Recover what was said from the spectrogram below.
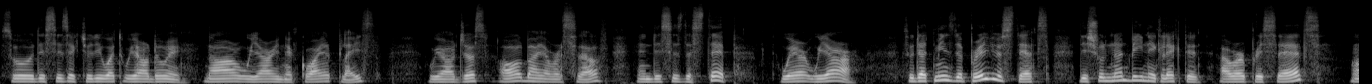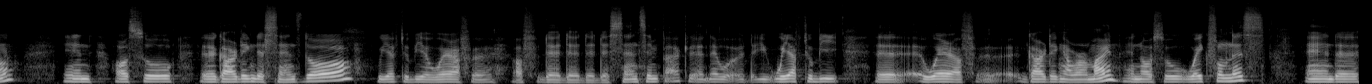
So this is actually what we are doing. Now we are in a quiet place. We are just all by ourselves, and this is the step where we are. So that means the previous steps they should not be neglected. Our precepts, huh? and also uh, guarding the sense door. We have to be aware of uh, of the, the, the, the, sense impact, and we have to be uh, aware of uh, guarding our mind and also wakefulness, and uh,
